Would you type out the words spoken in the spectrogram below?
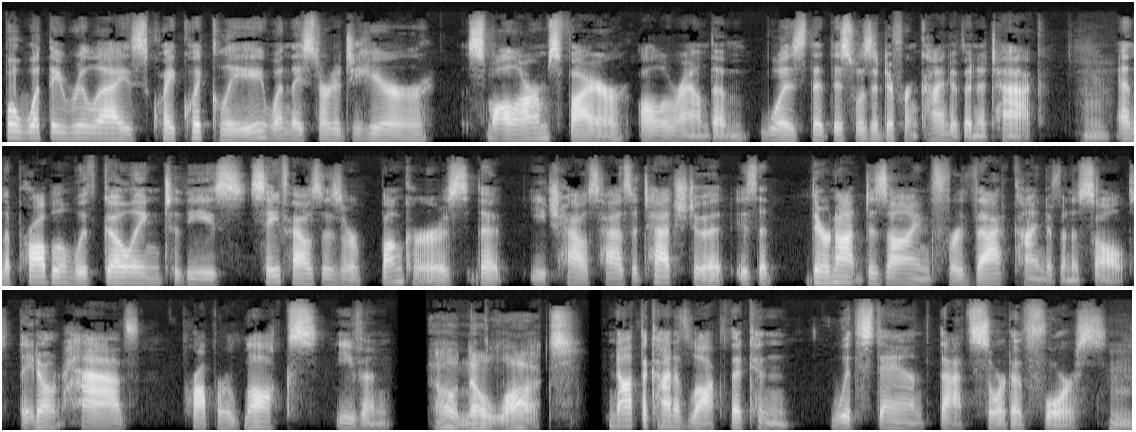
But what they realized quite quickly when they started to hear small arms fire all around them was that this was a different kind of an attack. Hmm. And the problem with going to these safe houses or bunkers that each house has attached to it is that they're not designed for that kind of an assault. They don't have proper locks, even. Oh, no locks. Not the kind of lock that can withstand that sort of force. Hmm.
